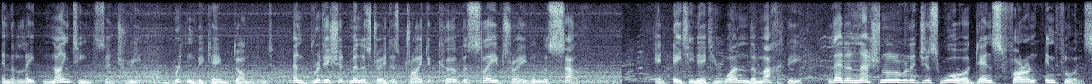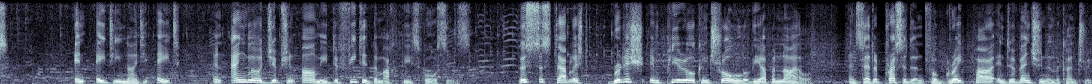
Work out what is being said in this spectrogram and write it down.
In the late 19th century, Britain became dominant, and British administrators tried to curb the slave trade in the south. In 1881, the Mahdi led a national religious war against foreign influence. In 1898, an Anglo-Egyptian army defeated the Mahdi's forces. This established British imperial control of the Upper Nile and set a precedent for great power intervention in the country.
